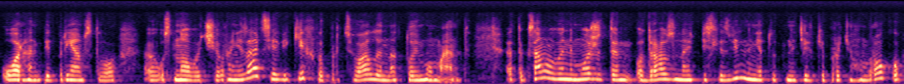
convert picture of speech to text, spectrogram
орган, підприємство, е, установа чи організація, в яких ви працювали на той момент. Е, Так само ви не можете одразу, навіть після звільнення, тут не тільки протягом року,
